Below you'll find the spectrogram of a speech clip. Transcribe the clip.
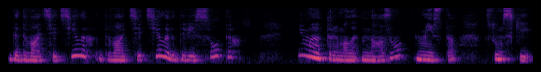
де 20,20,2. І ми отримали назву міста Сумській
